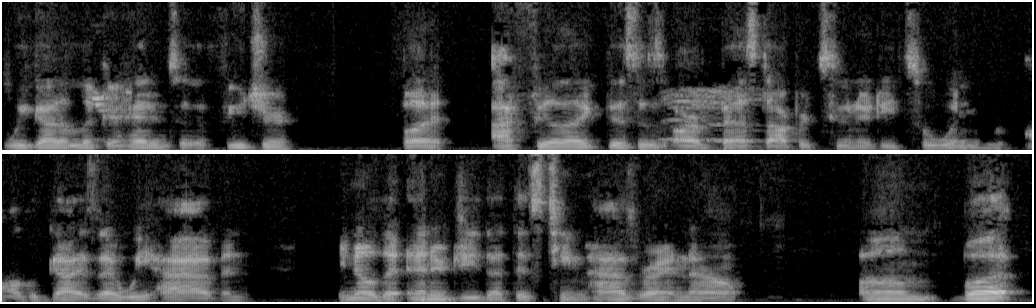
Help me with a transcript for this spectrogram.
we got to look ahead into the future, but I feel like this is our best opportunity to win with all the guys that we have and, you know, the energy that this team has right now. Um, but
